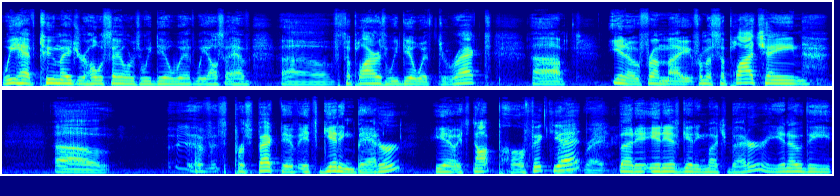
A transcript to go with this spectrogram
we have two major wholesalers we deal with. We also have uh, suppliers we deal with direct. Uh, you know, from a from a supply chain uh, perspective, it's getting better. You know, it's not perfect yet, Right, right. but it, it is getting much better. You know, the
